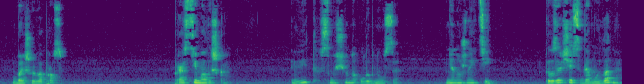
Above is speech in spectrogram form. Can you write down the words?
– большой вопрос. «Прости, малышка». Вид смущенно улыбнулся. Мне нужно идти. Ты возвращайся домой, ладно?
